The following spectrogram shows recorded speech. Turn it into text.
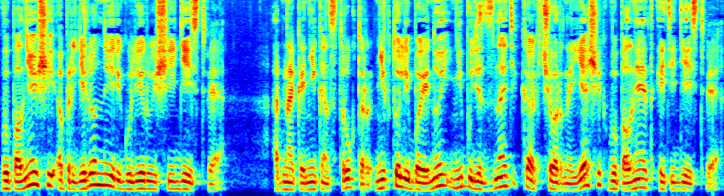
выполняющий определенные регулирующие действия – Однако ни конструктор, ни кто-либо иной не будет знать, как черный ящик выполняет эти действия.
